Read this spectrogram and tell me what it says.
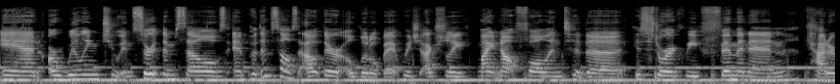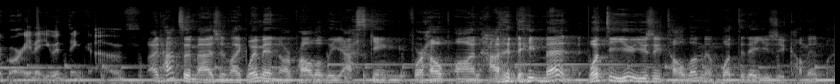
and are willing to insert themselves and put themselves out there a little bit, which actually might not fall into the historically feminine category that you would think of. I'd have to imagine like women are probably asking for help on how to date men. What do you usually tell them and what do they usually come in with?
